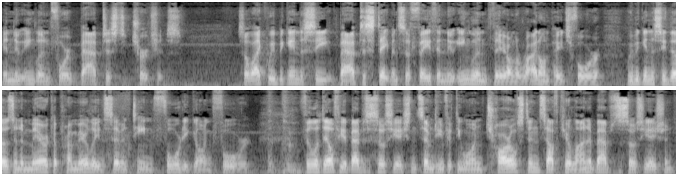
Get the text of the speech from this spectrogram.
in New England for Baptist churches. So, like we begin to see Baptist statements of faith in New England there on the right on page four, we begin to see those in America primarily in 1740 going forward. Philadelphia Baptist Association, 1751, Charleston, South Carolina Baptist Association,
